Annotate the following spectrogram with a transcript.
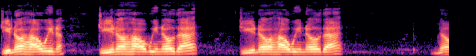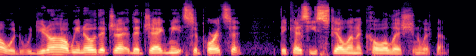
Do you know how we know? Do you know how we know that? Do you know how we know that? No. Do you know how we know that that Jagmeet supports it? Because he's still in a coalition with them.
